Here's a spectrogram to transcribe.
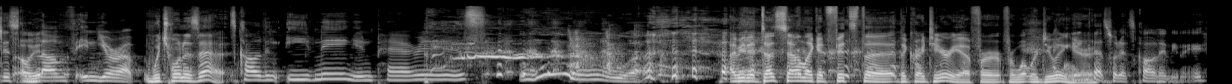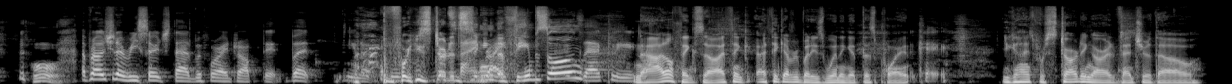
this Oh, yeah. love in Europe. Which one is that? It's called An Evening in Paris. I mean, it does sound like it fits the, the criteria for, for what we're doing I think here. that's what it's called anyway. Ooh. I probably should have researched that before I dropped it, but you know. Before you started fine, singing the theme song? Exactly. No, I don't think so. I think I think everybody's winning at this point. Okay. You guys, we're starting our adventure though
